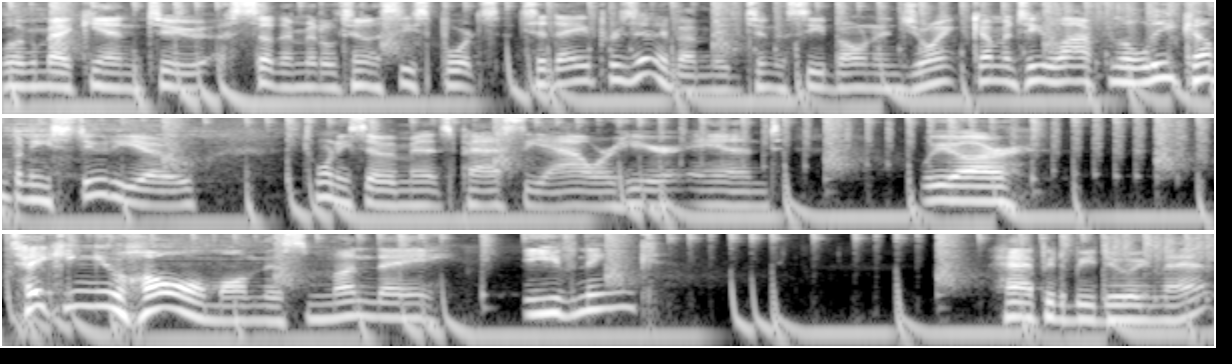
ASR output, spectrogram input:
Welcome back into Southern Middle Tennessee Sports Today, presented by Mid Tennessee Bone and Joint, coming to you live from the Lee Company studio. 27 minutes past the hour here, and we are taking you home on this Monday evening. Happy to be doing that.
